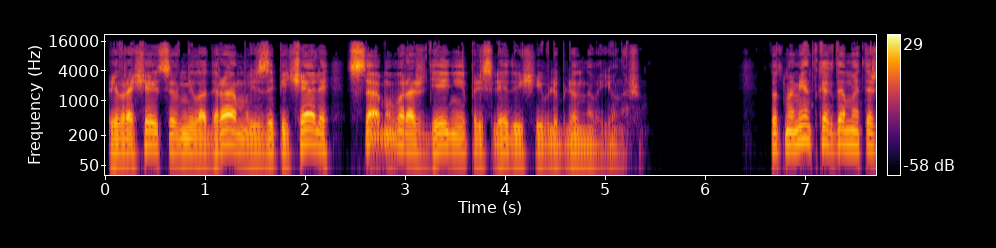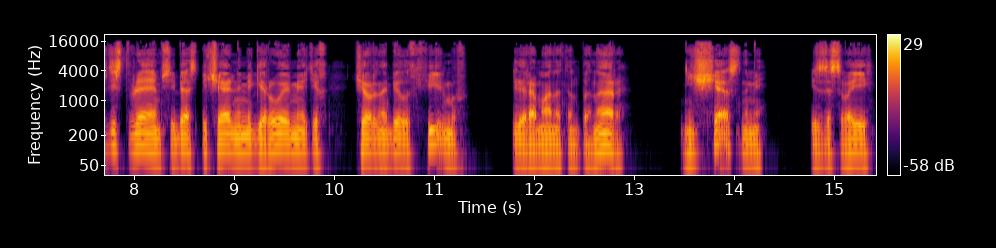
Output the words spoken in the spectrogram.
превращаются в мелодраму из-за печали с самого рождения преследующей влюбленного юношу. Тот момент, когда мы отождествляем себя с печальными героями этих черно-белых фильмов или романа Танпанара, несчастными из-за своей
